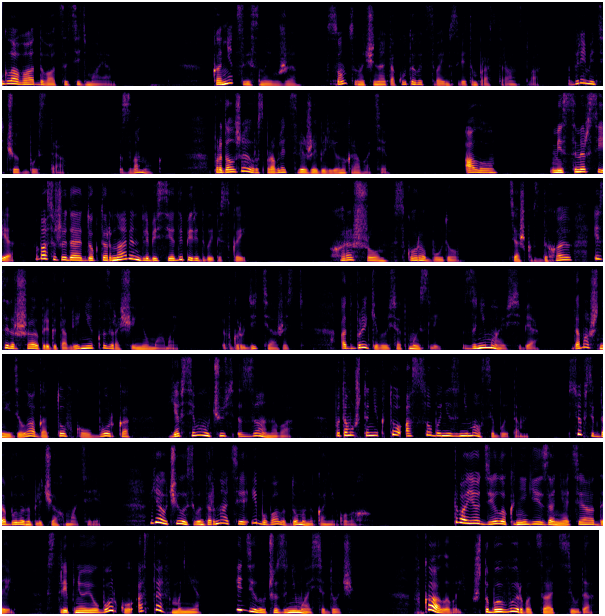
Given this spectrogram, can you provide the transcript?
Глава 27. Конец весны уже. Солнце начинает окутывать своим светом пространство. Время течет быстро. Звонок. Продолжаю расправлять свежее белье на кровати. «Алло. Мисс Сомерсье, вас ожидает доктор Навин для беседы перед выпиской». «Хорошо, скоро буду». Тяжко вздыхаю и завершаю приготовление к возвращению мамы. В груди тяжесть. Отбрыкиваюсь от мыслей. Занимаю себя — Домашние дела, готовка, уборка. Я всему учусь заново, потому что никто особо не занимался бытом. Все всегда было на плечах матери. Я училась в интернате и бывала дома на каникулах. «Твое дело книги и занятия, Адель. Стрепню и уборку оставь мне. Иди лучше занимайся, дочь. Вкалывай, чтобы вырваться отсюда».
